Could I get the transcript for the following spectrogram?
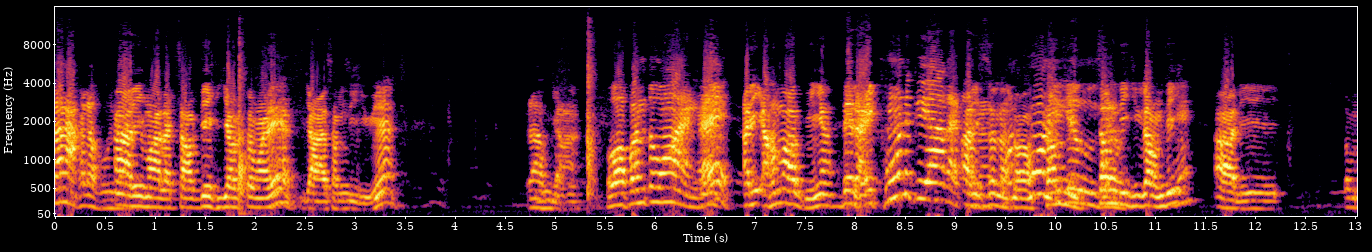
जाए अरे मालक साहब देख जाओ तुम्हारे। जा समझी जी है। राम जान वो अपन तो वहाँ आएँगे अरे हम आप नहीं फ़ोन किया अरे सुनो तो, समझी जी राम जी। अरे तुम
